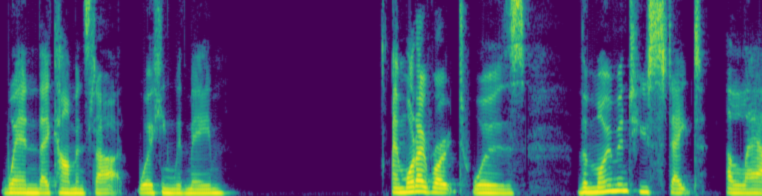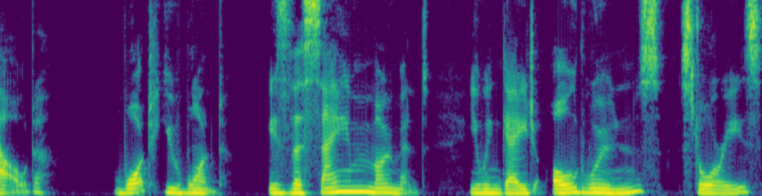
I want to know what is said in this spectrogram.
when they come and start working with me. And what I wrote was the moment you state aloud what you want is the same moment you engage old wounds, stories,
